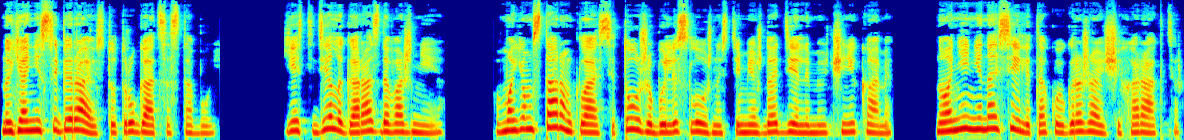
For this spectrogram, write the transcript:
но я не собираюсь тут ругаться с тобой. Есть дело гораздо важнее. В моем старом классе тоже были сложности между отдельными учениками, но они не носили такой угрожающий характер.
